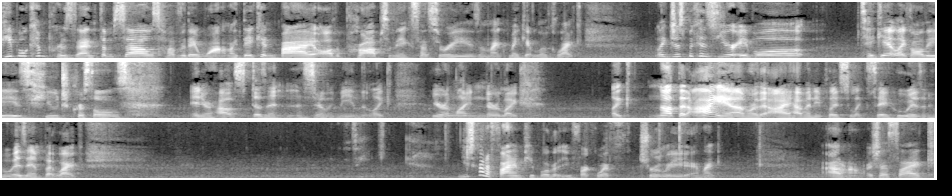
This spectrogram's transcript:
people can present themselves however they want. Like they can buy all the props and the accessories and like make it look like like just because you're able to get like all these huge crystals in your house doesn't necessarily mean that like you're enlightened or like like not that I am or that I have any place to like say who is and who isn't, but like you just gotta find people that you fuck with truly and like I don't know. It's just like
